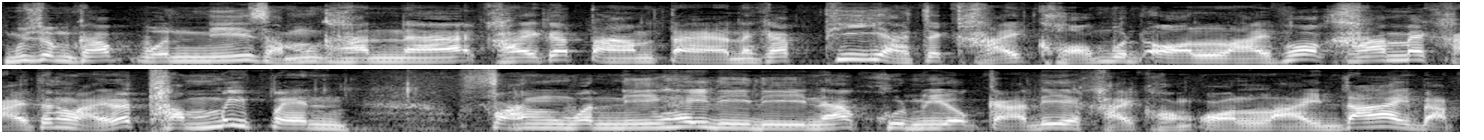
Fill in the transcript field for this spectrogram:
คุณผู้ชมครับวันนี้สำคัญนะฮะใครก็ตามแต่นะครับที่อยากจะขายของบนออนไลน์พ่อค้าแม่ขายทั้งหลายแล้วทำไม่เป็นฟังวันนี้ให้ดีๆนะคุณมีโอกาสที่จะขายของออนไลน์ได้แบบ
